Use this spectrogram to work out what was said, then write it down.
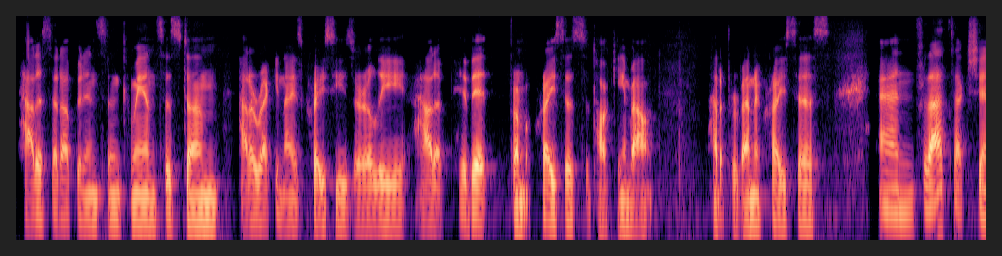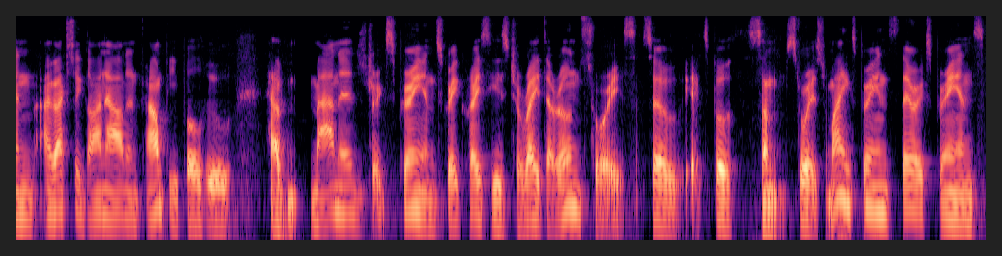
how to set up an incident command system, how to recognize crises early, how to pivot from a crisis to talking about how to prevent a crisis. And for that section, I've actually gone out and found people who have managed or experienced great crises to write their own stories. So it's both some stories from my experience, their experience,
